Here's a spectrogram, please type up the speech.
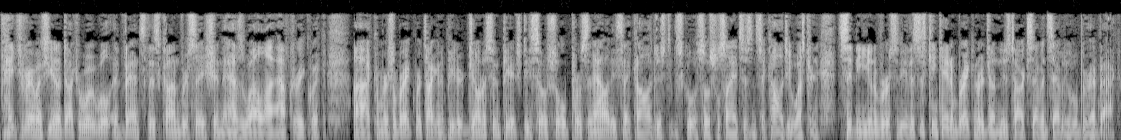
thank you very much. You know, Dr. Wu will advance this conversation as well uh, after a quick uh, commercial break. We're talking to Peter Jonason, PhD social personality psychologist at the School of Social Sciences and Psychology, Western Sydney University. This is Kingkade and Breckenridge on News Talk 770. We'll be right back.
